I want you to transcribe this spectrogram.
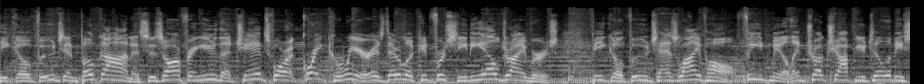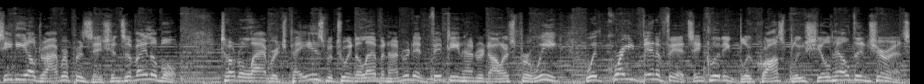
Peco Foods in Pocahontas is offering you the chance for a great career as they're looking for CDL drivers. Peco Foods has live haul, feed mill, and truck shop utility CDL driver positions available. Total average pay is between $1,100 and $1,500 per week with great benefits, including Blue Cross Blue Shield health insurance,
